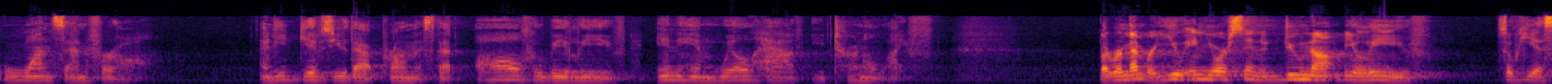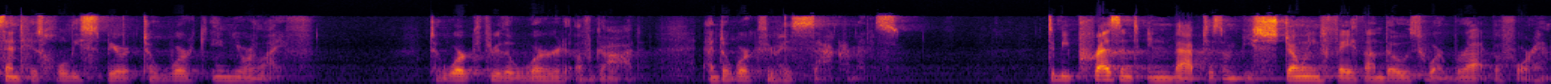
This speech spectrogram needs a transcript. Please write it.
once and for all. And he gives you that promise that all who believe in him will have eternal life. But remember, you in your sin do not believe. So he has sent his Holy Spirit to work in your life, to work through the Word of God and to work through his sacraments. To be present in baptism, bestowing faith on those who are brought before him.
